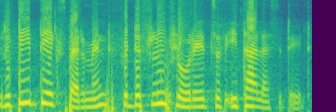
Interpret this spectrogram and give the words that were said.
Repeat the experiment for different flow rates of ethyl acetate.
